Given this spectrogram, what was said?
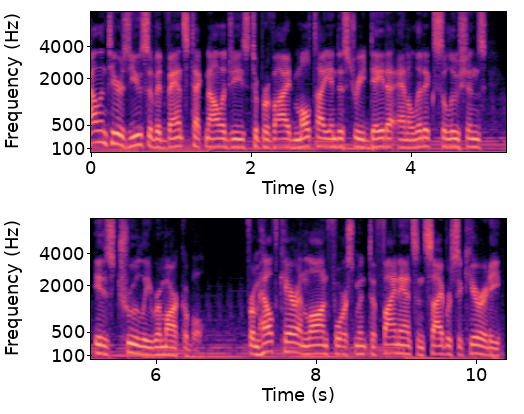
Palantir's use of advanced technologies to provide multi-industry data analytics solutions is truly remarkable. From healthcare and law enforcement to finance and cybersecurity,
